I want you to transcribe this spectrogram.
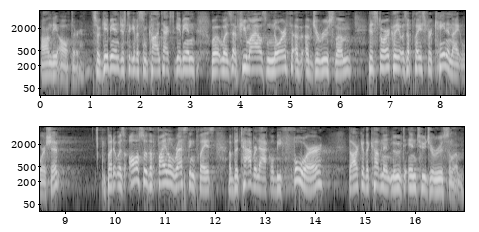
on the altar. So Gibeon, just to give us some context, Gibeon was a few miles north of, of Jerusalem. Historically, it was a place for Canaanite worship, but it was also the final resting place of the tabernacle before the Ark of the Covenant moved into Jerusalem.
